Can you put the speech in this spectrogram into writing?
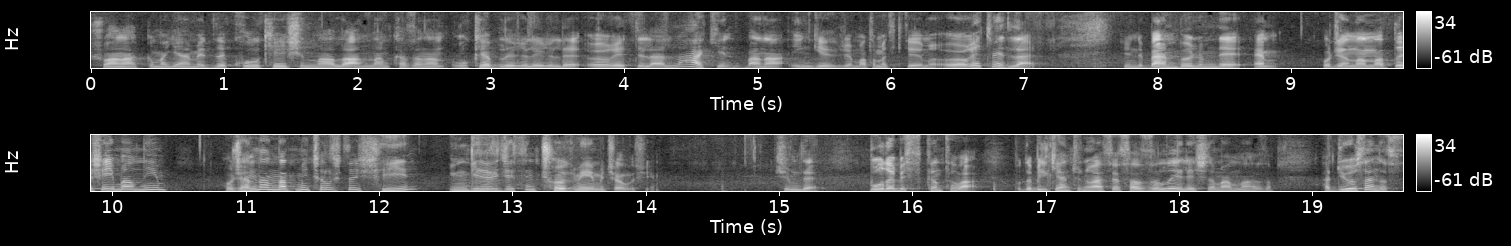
şu an aklıma gelmedi de collocation'larla anlam kazanan vocabulary'leri öğrettiler. Lakin bana İngilizce matematiklerimi öğretmediler. Şimdi ben bölümde hem hocanın anlattığı şeyi mi anlayayım, hocanın anlatmaya çalıştığı şeyin İngilizcesini çözmeye mi çalışayım? Şimdi burada bir sıkıntı var. Burada Bilkent Üniversitesi hazırlığı eleştirmem lazım. Ha diyorsanız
